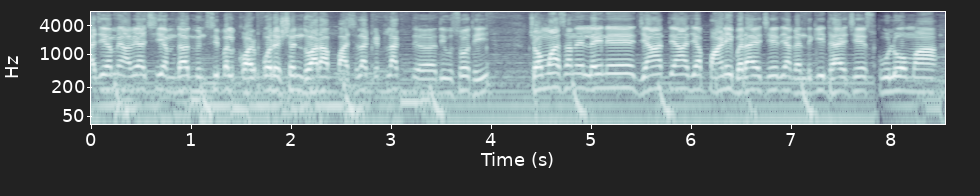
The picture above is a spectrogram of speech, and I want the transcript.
આજે અમે આવ્યા છીએ અમદાવાદ મ્યુનિસિપલ કોર્પોરેશન દ્વારા પાછલા કેટલાક દિવસોથી ચોમાસાને લઈને જ્યાં ત્યાં જ્યાં પાણી ભરાય છે, ત્યાં ગંદકી થાય છે, સ્કૂલોમાં,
